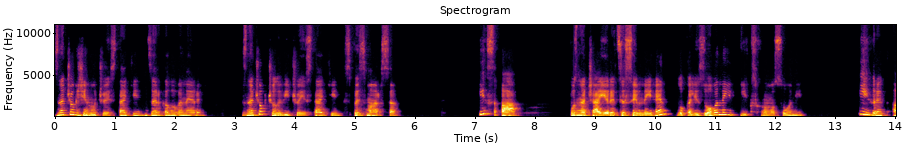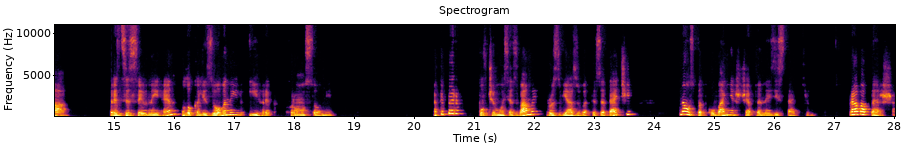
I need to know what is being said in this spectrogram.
значок жіночої статі дзеркало Венери, значок чоловічої статі спис Марса. XA позначає рецесивний ген, локалізований в Х-хромосомі. YA рецесивний ген, локалізований в Y-хромосомі. А тепер повчимося з вами розв'язувати задачі на успадкування щеплене зі статтю. Права перша.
